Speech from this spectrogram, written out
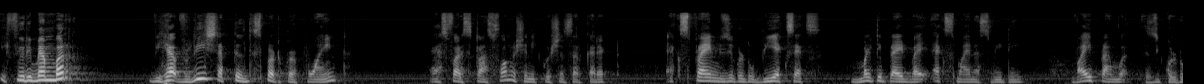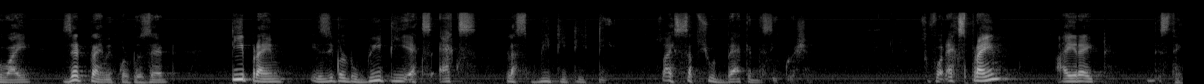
If you remember, we have reached up till this particular point as far as transformation equations are correct, x prime is equal to b x x multiplied by x minus v t, y prime is equal to y, z prime equal to z, t prime is equal to b t x x plus b t t t. So, I substitute back in this equation. So, for x prime I write this thing,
